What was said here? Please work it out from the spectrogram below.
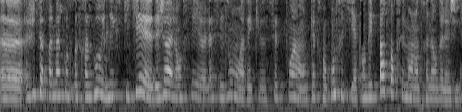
Euh, juste après le match contre Strasbourg, il l'expliquait euh, déjà à lancer la saison avec 7 points en 4 rencontres. Il s'y attendait pas forcément l'entraîneur de la GIA.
